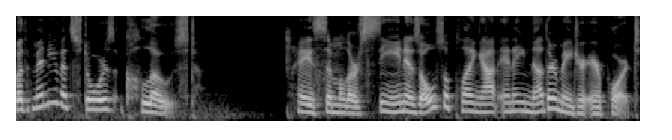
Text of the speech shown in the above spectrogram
with many of its stores closed. A similar scene is also playing out in another major airport.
